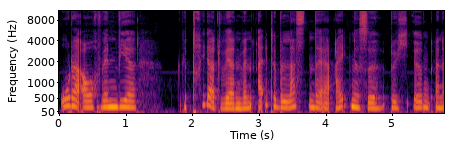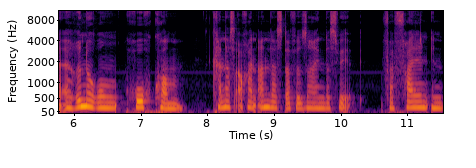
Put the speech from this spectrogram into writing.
Oder auch wenn wir getriggert werden, wenn alte belastende Ereignisse durch irgendeine Erinnerung hochkommen, kann das auch ein Anlass dafür sein, dass wir verfallen in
